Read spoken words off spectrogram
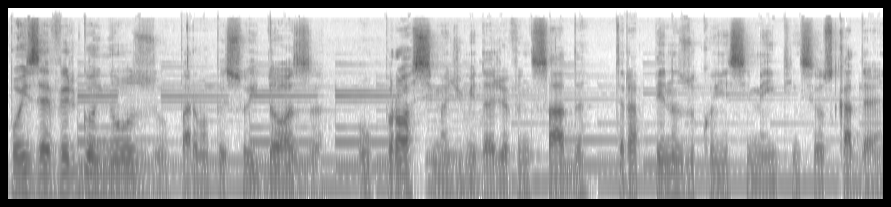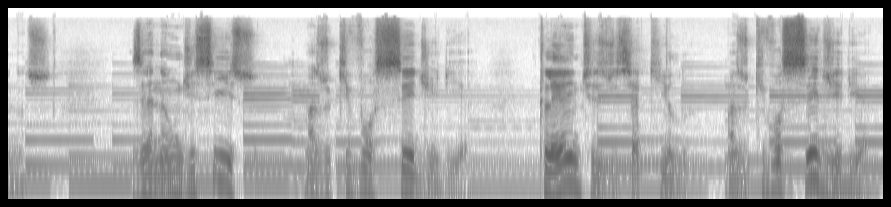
Pois é vergonhoso para uma pessoa idosa ou próxima de uma idade avançada ter apenas o conhecimento em seus cadernos. Zenão disse isso, mas o que você diria? Cleantes disse aquilo, mas o que você diria?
